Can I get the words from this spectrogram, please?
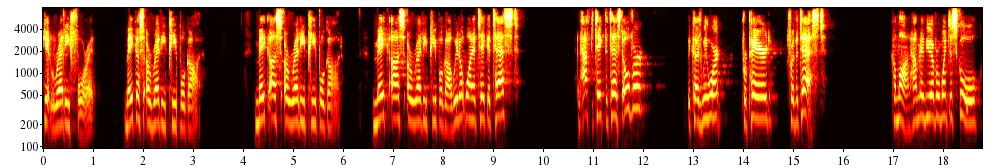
get ready for it. Make us a ready people, God. Make us a ready people, God. Make us a ready people, God. We don't want to take a test and have to take the test over because we weren't prepared for the test. Come on, how many of you ever went to school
